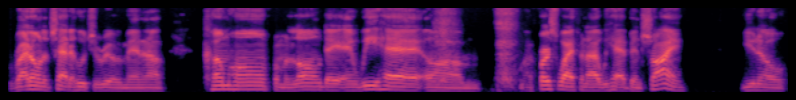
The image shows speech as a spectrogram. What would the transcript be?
right on the Chattahoochee River, man. And I come home from a long day and we had um my first wife and I we had been trying you know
